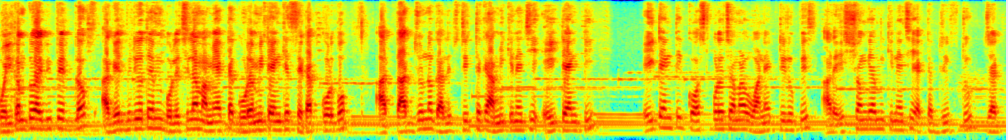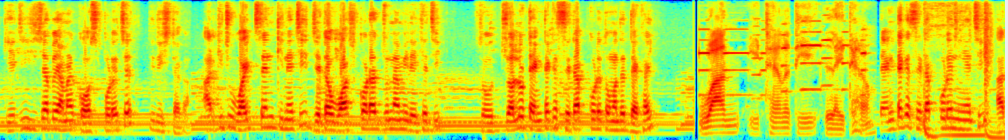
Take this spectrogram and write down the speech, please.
Welcome to IB pet blogs আগের ভিডিওতে আমি বলেছিলাম আমি একটা গোড়ামি ট্যাঙ্কে সেট আপ করব আর তার জন্য গালিব স্ট্রিট থেকে আমি কিনেছি এই ট্যাঙ্কটি। এই ট্যাঙ্কটির কস্ট পড়েছে আমার ওয়ান এইট্টি রুপিস আর এর সঙ্গে আমি কিনেছি একটা ড্রিফট টুট যার কেজি হিসাবে আমার কস্ট পড়েছে তিরিশ টাকা। আর কিছু হোয়াইট স্যান্ড কিনেছি যেটা ওয়াশ করার জন্য আমি রেখেছি। সো চলো ট্যাঙ্কটাকে সেট আপ করে তোমাদের দেখাই. ট্যাঙ্কটাকে সেট আপ করে নিয়েছি আর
